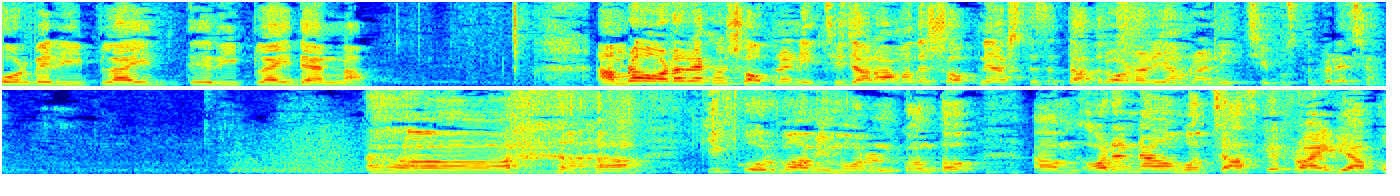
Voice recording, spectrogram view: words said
করবে রিপ্লাই রিপ্লাই দেন না। আমরা অর্ডার এখন স্বপ্নে নিচ্ছি। যারা আমাদের স্বপ্নে আসতেছে তাদের অর্ডারই আমরা নিচ্ছি। বুঝতে পেরেছেন? কি করব আমি মরণ কন্ত? অর্ডার নেওয়া হচ্ছে। আজকে ফ্রাইডে আপু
